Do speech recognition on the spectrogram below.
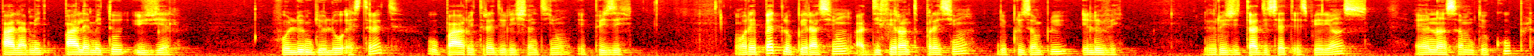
par, les méthodes usuelles. Volume de l'eau extraite ou par retrait de l'échantillon et pesé. On répète l'opération à différentes pressions de plus en plus élevées. Le résultat de cette expérience est un ensemble de couples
